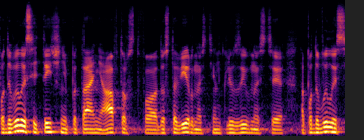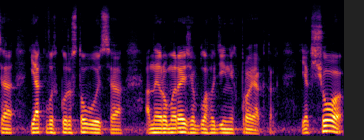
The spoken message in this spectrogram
подивилися етичні питання авторства, достовірності, інклюзивності та подивилися, як використовуються нейромережі в благодійних проєктах. Якщо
